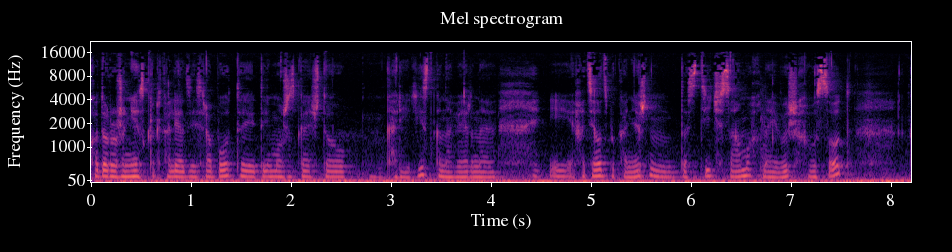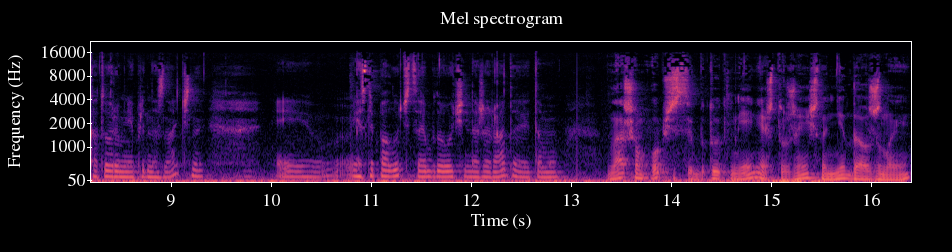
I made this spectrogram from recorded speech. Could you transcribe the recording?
который уже несколько лет здесь работает, и можно сказать, что карьеристка, наверное, и хотелось бы, конечно, достичь самых наивысших высот, которые мне предназначены. И если получится, я буду очень даже рада этому. В нашем обществе бытует мнение, что женщины не должны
